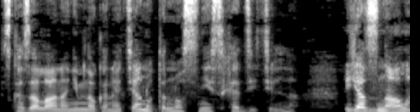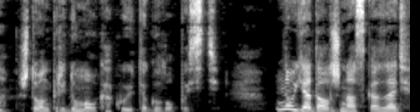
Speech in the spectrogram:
сказала она немного натянуто, но снисходительно. Я знала, что он придумал какую-то глупость. Ну, я должна сказать,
